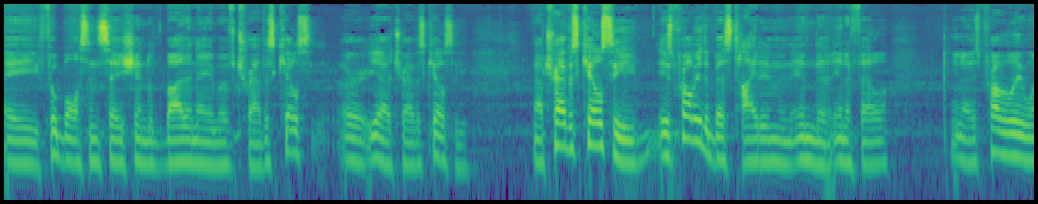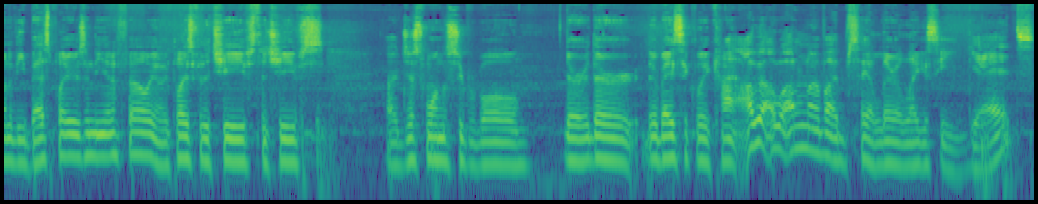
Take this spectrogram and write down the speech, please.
a football sensation by the name of Travis Kelce, or yeah, Travis Kelce. Now, Travis Kelce is probably the best tight end in, in the NFL. You know, he's probably one of the best players in the NFL. You know, he plays for the Chiefs. The Chiefs uh, just won the Super Bowl. They're they're they're basically kind. Of, I, I don't know if I'd say a legacy yet,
